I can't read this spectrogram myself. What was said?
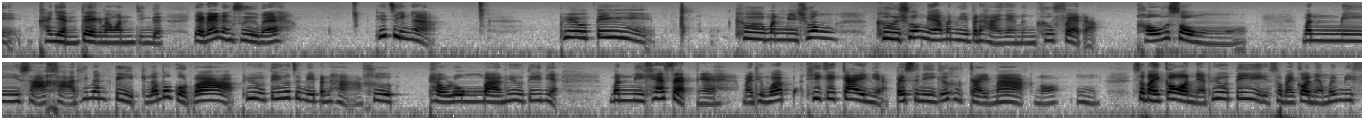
นี่ขยันแจกรางวัลจริงเลย อยากได้หนังสือไหมที่จริงอะพิวตี้คือมันมีช่วงคือช่วงนี้มันมีปัญหาอย่างหนึ่งคือแฟดอะเขาส่งมันมีสาขาที่มันปิด แล้วปรากฏว่าพี่บิวตี้ก็จะมีปัญหาคือแถวโรงพยาบาลพี่บิวตี้เนี่ย มันมีแค่แฟดไง หมายถึงว่าที่ใกล้ ๆ เนี่ยไปรษณีย์ก็คือไกลมากเนาะอืม สมัยก่อนเนี่ยพี่บิวตี้สมัยก่อนยังไม่มีแฟ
